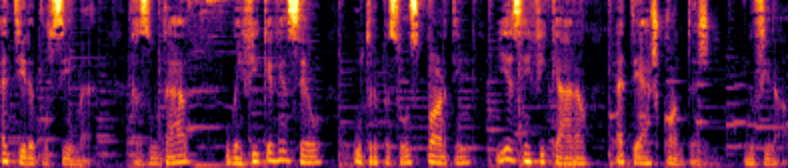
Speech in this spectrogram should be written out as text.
atira por cima. Resultado: o Benfica venceu, ultrapassou o Sporting e assim ficaram até às contas no final.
